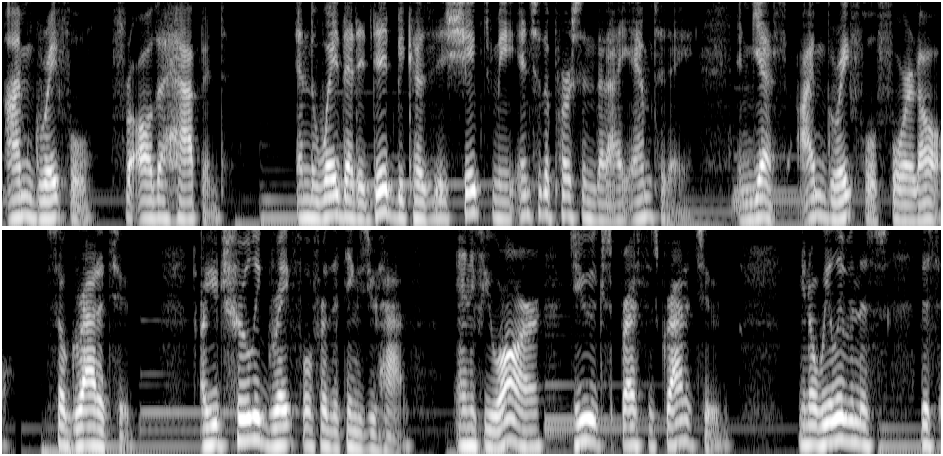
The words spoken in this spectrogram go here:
I'm grateful for all that happened and the way that it did because it shaped me into the person that I am today. And yes, I'm grateful for it all. So, gratitude. Are you truly grateful for the things you have? And if you are, do you express this gratitude? You know, we live in this this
